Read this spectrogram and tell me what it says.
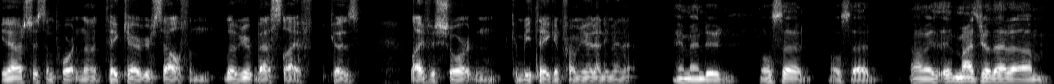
you know, it's just important to take care of yourself and live your best life because life is short and can be taken from you at any minute. Amen, dude. Well said. Well said. Um, it, it reminds me of that um,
